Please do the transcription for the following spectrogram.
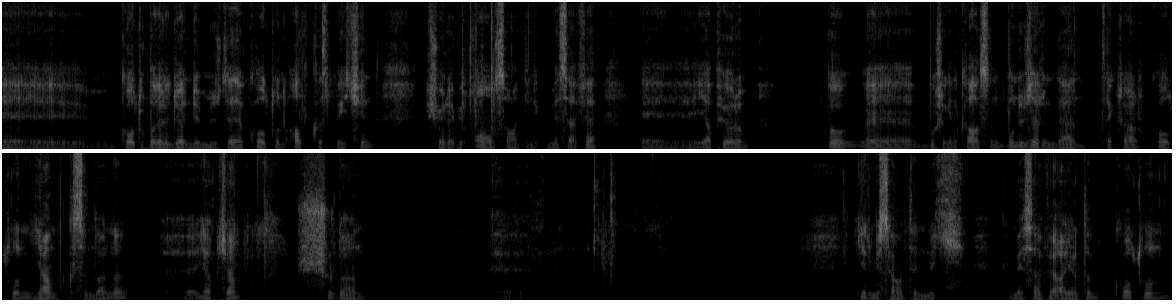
e, koltuk modeline döndüğümüzde koltuğun alt kısmı için şöyle bir 10 santimlik mesafe e, yapıyorum. Bu e, bu şekilde kalsın. Bunun üzerinden tekrar koltuğun yan kısımlarını e, yapacağım. Şuradan e, 20 santimlik bir mesafe ayırdım. Koltuğun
